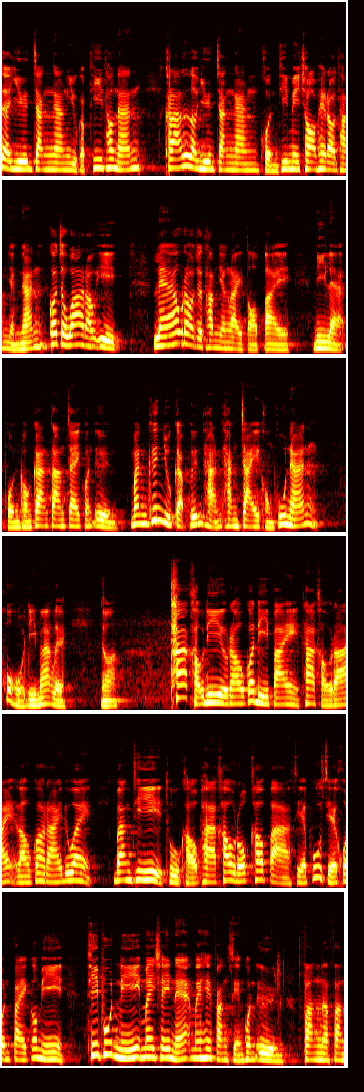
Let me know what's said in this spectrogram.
จะยืนจังงังอยู่กับที่เท่านั้น ครั้นเรายืนจังงังคนที่ไม่ชอบให้เราทำอย่างนั้น ก็จะว่าเราอีก แล้วเราจะทำอย่างไรต่อไป นี่แหละผลของการตามใจคนอื่น มันขึ้นอยู่กับพื้นฐานทางใจของผู้นั้นโอ้โหดีมากเลยเนาะ ถ้าเขาดีเราก็ดีไป ถ้าเขาร้ายเราก็ร้ายด้วย บางทีถูกเขาพาเข้ารกเข้าป่าเสียผู้เสียคนไปก็มี ที่พูดนี้ไม่ใช่แนะไม่ให้ฟังเสียงคนอื่น ฟังนะฟัง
